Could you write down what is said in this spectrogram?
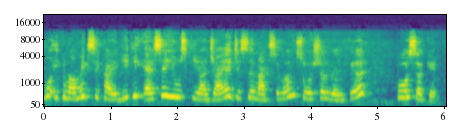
वो इकोनॉमिक्स सिखाएगी कि ऐसे यूज़ किया जाए जिससे मैक्सिमम सोशल वेलफेयर हो सके।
